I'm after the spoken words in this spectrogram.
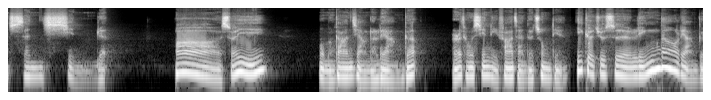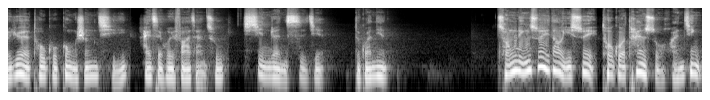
生信任啊。所以，我们刚刚讲了两个儿童心理发展的重点，一个就是零到两个月，透过共生期，孩子会发展出信任世界的观念。从零岁到一岁，透过探索环境，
